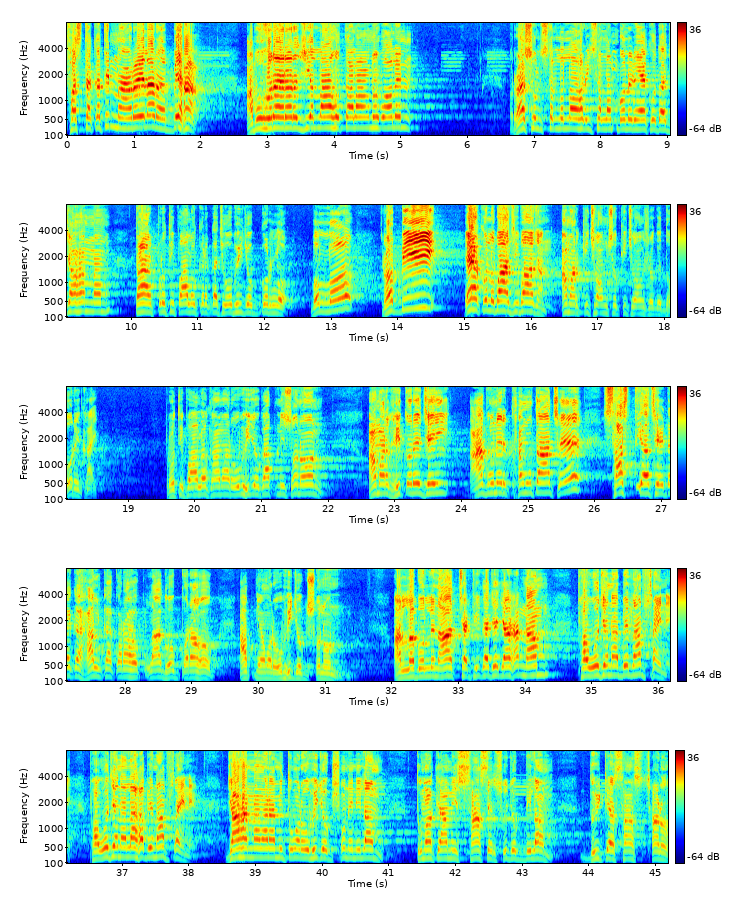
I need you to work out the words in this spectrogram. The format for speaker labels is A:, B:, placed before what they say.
A: ফাস্তাকাতিন নারায়লা রাব্বেহা। আবু তাআলা আনহু বলেন, রাসূল সাল্লাল্লাহু আলাইহি সাল্লাম বলেন, একদা জাহান্নাম তার প্রতিপালকের কাছে অভিযোগ করল। বলল, রব্বি, একল বাজি বাজান আমার কিছু অংশ কিছু অংশকে ধরে খায়। প্রতিপালক, আমার অভিযোগ আপনি শুনুন। আমার ভিতরে যেই আগুনের ক্ষমতা আছে, শাস্তি আছে, এটাকে হালকা করা হোক, লাঘব করা হোক। আপনি আমার অভিযোগ শুনুন। আল্লাহ বললেন আচ্ছা ঠিক আছে যাহার নাম ফাওজেনা বে নাফসাইনে ফাওজেনা লাহা বে নাফসাইনে। যাহার নাম আর আমি তোমার অভিযোগ শুনে নিলাম, তোমাকে আমি শ্বাসের সুযোগ দিলাম, দুইটা শ্বাস ছাড়ো।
